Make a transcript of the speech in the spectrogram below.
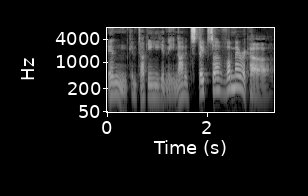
in Kentucky in the United States of America.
